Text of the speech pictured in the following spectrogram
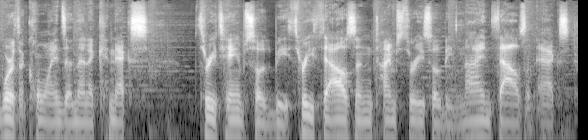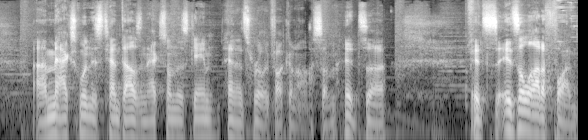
worth of coins, and then it connects three teams, so it'd be 3,000 times three, so it'd be 9,000x. Uh, max win is 10,000x on this game, and it's really fucking awesome. It's uh, it's it's a lot of fun.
